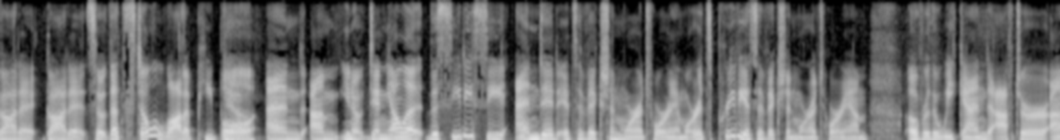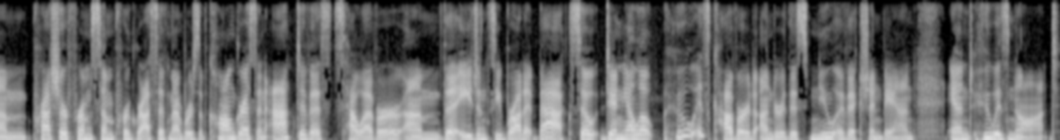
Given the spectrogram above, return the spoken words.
Got it. Got it. So that's still a lot of people. Yeah. And, um, you know, Daniela, the CDC ended its eviction moratorium or its previous eviction moratorium over the weekend after um, pressure from some progressive members of Congress and activists. However, um, the agency brought it back. So, Daniela, who is covered under this new eviction ban and who is not?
